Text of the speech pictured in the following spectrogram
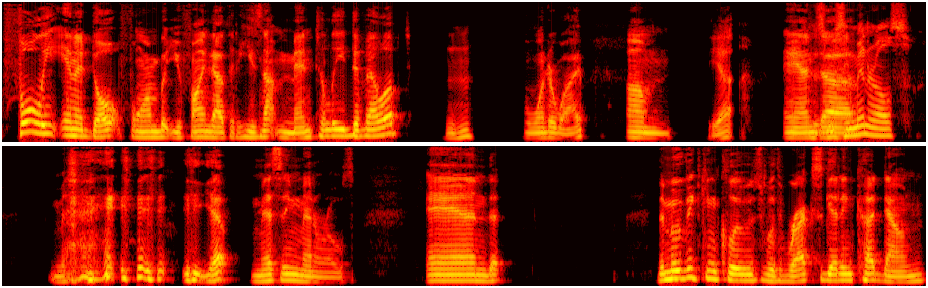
fully in adult form, but you find out that he's not mentally developed. hmm I wonder why. Um, Yeah. and Because missing uh, minerals. yep, missing minerals. And the movie concludes with Rex getting cut down,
